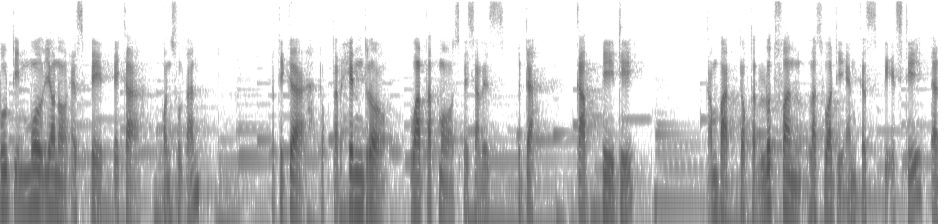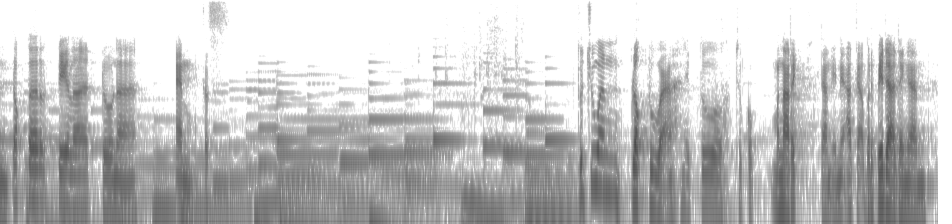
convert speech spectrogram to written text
Budi Mulyono SPPK konsultan ketiga Dr. Hendro Wartatmo spesialis bedah KBD, keempat Dr. Lutfan Laswadi MKes PhD, dan Dr. Bella Dona MKes. Tujuan blok 2 itu cukup menarik dan ini agak berbeda dengan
